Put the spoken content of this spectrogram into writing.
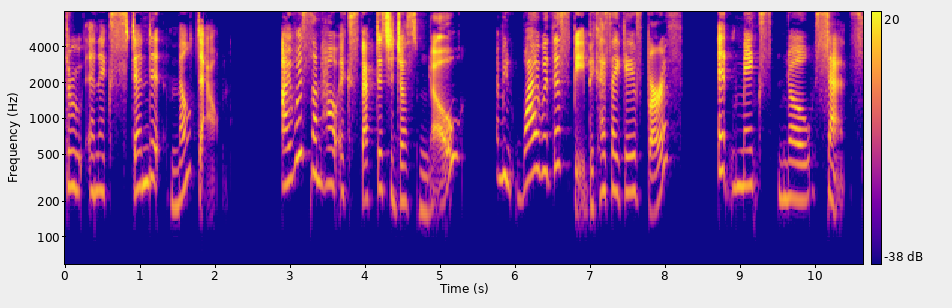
through an extended meltdown. I was somehow expected to just know I mean, why would this be? Because I gave birth? It makes no sense.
